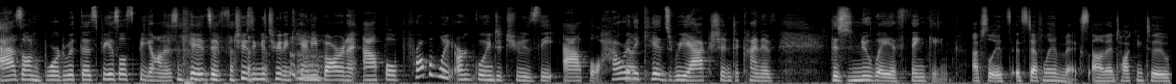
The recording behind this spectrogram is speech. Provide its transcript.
as on board with this? Because let's be honest, kids, if choosing between a candy bar and an apple, probably aren't going to choose the apple. How are yeah. the kids' reaction to kind of this new way of thinking? Absolutely, it's, it's definitely a mix. Um, and talking to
